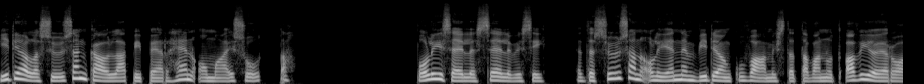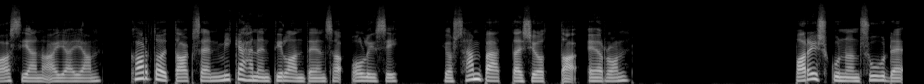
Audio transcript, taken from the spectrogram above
Videolla Susan käy läpi perheen omaisuutta. Poliiseille selvisi, että Susan oli ennen videon kuvaamista tavannut avioeroasianajajan kartoittaakseen, mikä hänen tilanteensa olisi, jos hän päättäisi ottaa eron. Pariskunnan suhde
